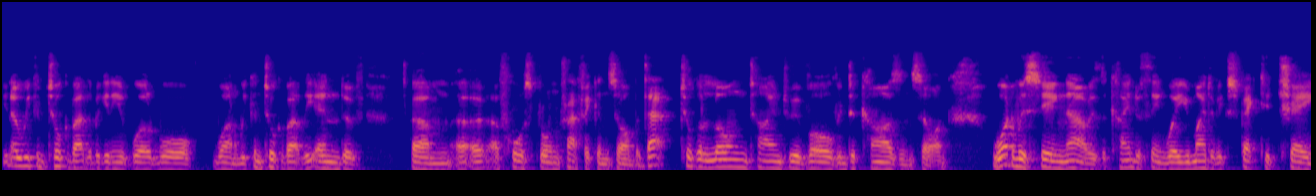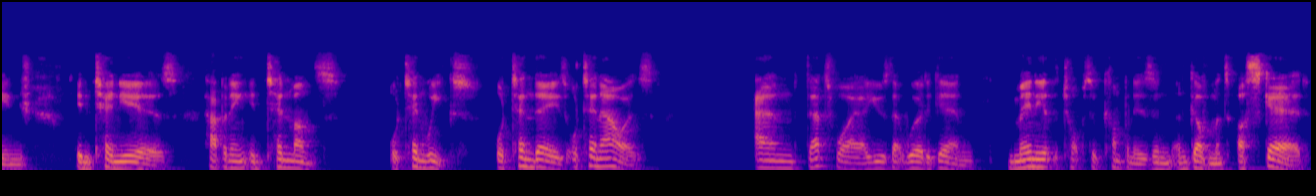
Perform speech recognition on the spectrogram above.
You know, we can talk about the beginning of World War One. We can talk about the end of um, of horse-drawn traffic and so on. But that took a long time to evolve into cars and so on. What we're seeing now is the kind of thing where you might have expected change in 10 years happening in 10 months or 10 weeks or 10 days or 10 hours. And that's why I use that word again. Many at the tops of companies and, and governments are scared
